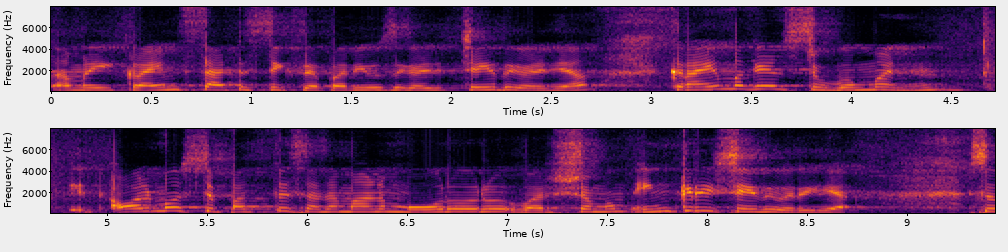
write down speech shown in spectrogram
നമ്മൾ ഈ ക്രൈം സ്റ്റാറ്റിസ്റ്റിക്സ് പര്യൂസ് ചെയ്ത് കഴിഞ്ഞാൽ ക്രൈം അഗേൻസ്റ്റ് വുമൻ ഓൾമോസ്റ്റ് പത്ത് ശതമാനം ഓരോരോ വർഷവും ഇൻക്രീസ് ചെയ്ത് വരിക. So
